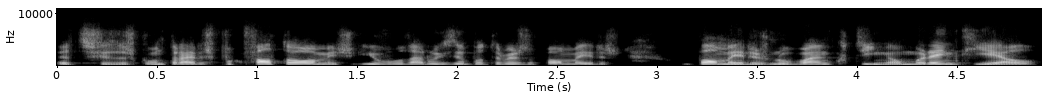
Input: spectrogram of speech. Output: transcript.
as defesas contrárias, porque falta homens, e eu vou dar o um exemplo através do Palmeiras, o Palmeiras no banco tinha o Merentiel,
